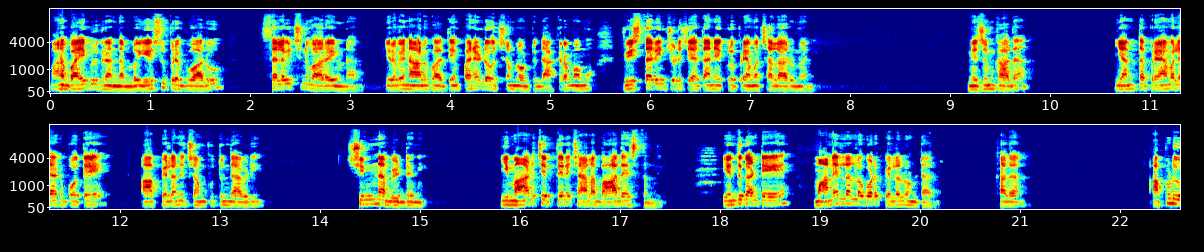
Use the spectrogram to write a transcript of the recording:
మన బైబిల్ గ్రంథంలో యేసు ప్రభు వారు సెలవిచ్చిన వారై ఉన్నారు. ఇరవై నాలుగో అధ్యాయం పన్నెండో వచనంలో ఉంటుంది అక్రమము విస్తరించుడు చేత అనేకులు ప్రేమ చల్లారును అని. నిజం కాదా? ఎంత ప్రేమ లేకపోతే ఆ పిల్లని చంపుతుంది ఆవిడి. చిన్న బిడ్డని. ఈ మాట చెప్తేనే చాలా బాధేస్తుంది. ఎందుకంటే మన ఇళ్ళలో కూడా పిల్లలు ఉంటారు కదా? అప్పుడు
